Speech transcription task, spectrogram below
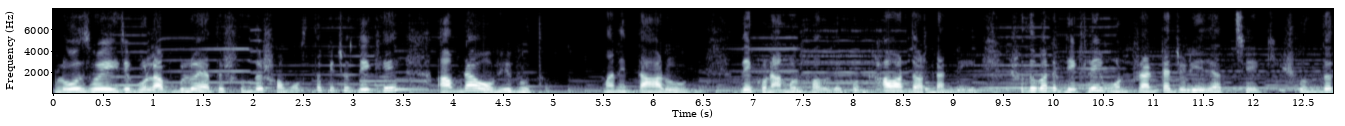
ক্লোজ হয়ে এই যে গোলাপগুলো এত সুন্দর, সমস্ত কিছু দেখে আমরা অভিভূত। মানে দারুণ। দেখুন আঙুর ফল দেখুন খাওয়ার দরকার নেই। শুধু মানে দেখলেই মন প্রাণটা জড়িয়ে যাচ্ছে। কি সুন্দর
